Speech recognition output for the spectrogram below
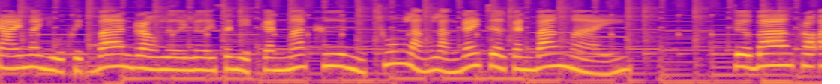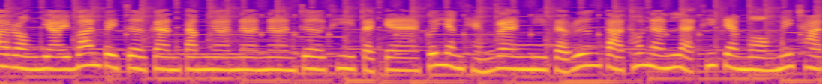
ย้ายมาอยู่ติดบ้านเราเลยเลยสนิทกันมากขึ้น ช่วงหลังๆได้เจอกันบ้างไหม เจอบ้าง เพราะอารองย้ายบ้านไปเจอกันตามงานนานๆเจอทีแต่แกก็ยังแข็งแรงมีแต่เรื่องตาเท่านั้นแหละที่แกมองไม่ชัด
